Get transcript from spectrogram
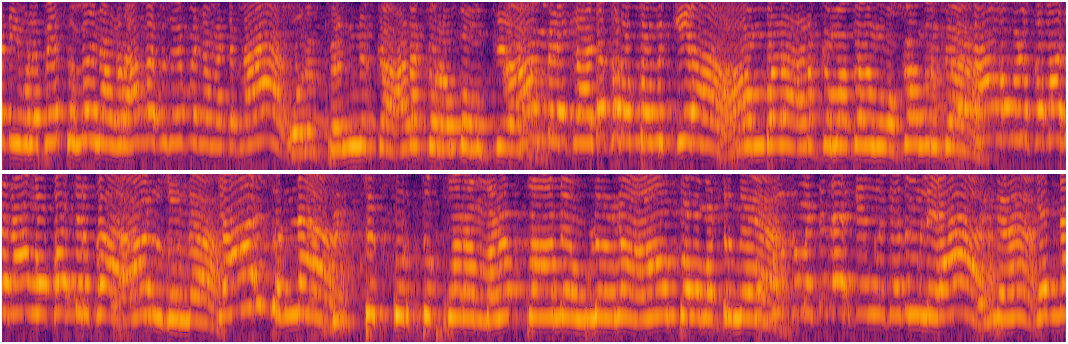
ஆம்பளை இவ்வளவு பேசும்போது நாங்க ராங்கா பிஹேவ் பண்ண மாட்டோமா? ஒரு பெண்ணுக்கு அடக்கம் ரொம்ப முக்கியம். ஆம்பளைக்கு அடக்கம் ரொம்ப முக்கியம். ஆம்பளை அடக்கமா தான் நம்ம உட்கார்ந்துருக்க? நாங்க முழுக்கமா தான் நாங்க உட்கார்ந்திருக்கோம். யாரு சொன்னா? யாரு சொன்னா? விட்டு கொடுத்து போற மனப்பாமே உள்ளதுன்னா ஆம்பளை மட்டும்தான். உங்களுக்கு மட்டும் தான் இருக்கு எங்களுக்கு எதுவும் இல்லையா? என்ன? என்ன?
